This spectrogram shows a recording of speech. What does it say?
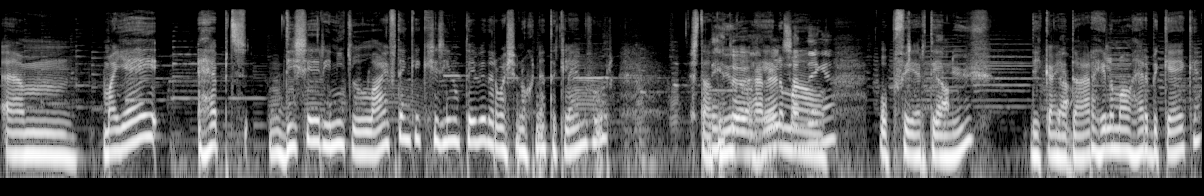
Ehm, maar jij hebt die serie niet live, denk ik, gezien op tv. Daar was je nog net te klein voor. Staat nu helemaal op VRT Ja. Nu. Die kan je daar helemaal herbekijken.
